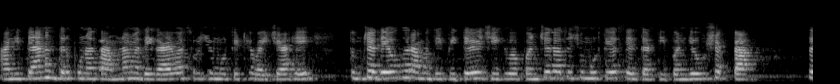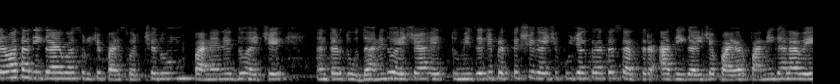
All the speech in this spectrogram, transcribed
आणि त्यानंतर पुन्हा तामणामध्ये गाय वासरूची मूर्ती ठेवायची आहे. तुमच्या देवघरामध्ये पितळेची किंवा पंचधातूची मूर्ती असेल तर ती पण घेऊ शकता. सर्वात आधी गाय वासरूचे पाय स्वच्छ धुवून पाण्याने धुवायचे नंतर दुधाने धुवायचे आहेत. तुम्ही जरी प्रत्यक्ष गायीची पूजा करत असाल तर आधी गायीच्या पायावर पाणी घालावे.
